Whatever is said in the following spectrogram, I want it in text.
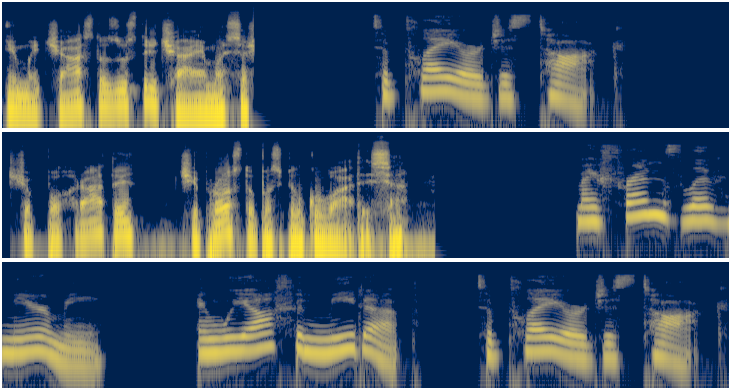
і ми часто зустрічаємося, to play or just talk. щоб пограти чи просто поспілкуватися. My friends live near me, and we often meet up to play or just talk.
